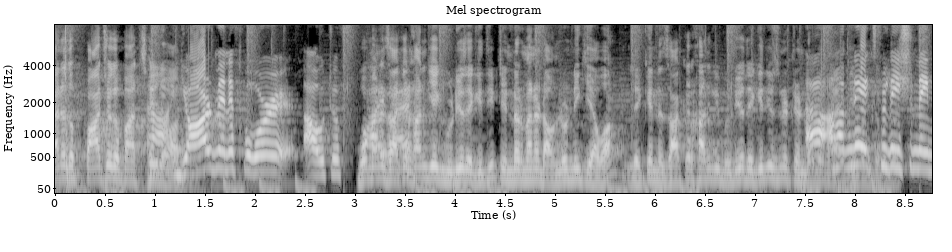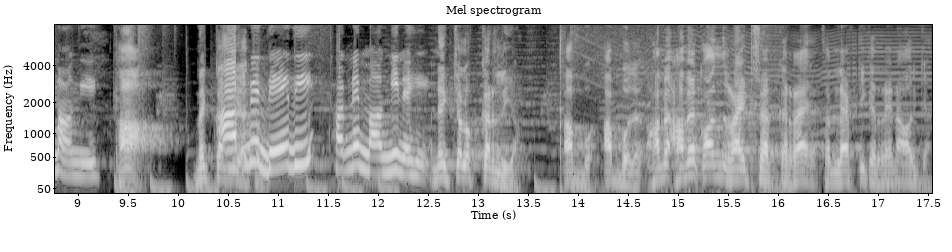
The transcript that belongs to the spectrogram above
मैंने तो पाँचों के पाँच सही हाँ, जवाब यार मैंने फोर आउट ऑफ़ वो मैंने जाकिर खान की एक वीडियो देखी थी टिंडर मैंने डाउनलोड नहीं किया हुआ लेकिन जाकिर खान की वीडियो देखी थी उसने टिंडर हमने एक्सप्लेनेशन नहीं मांगी। हाँ मैं कर लिया आपने दे दी हमने मांगी नहीं। नहीं चलो कर लिया। अब अब बोले हमें हमें कौन राइट स्वैप कर रहा है? सब लेफ़्ट ही कर रहे हैं ना और क्या?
